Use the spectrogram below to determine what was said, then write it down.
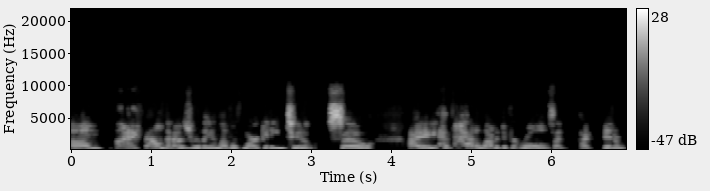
Um, but I found that I was really in love with marketing too. So I have had a lot of different roles. I've, I've been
